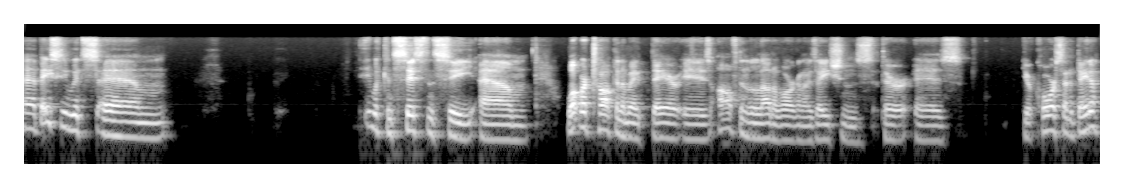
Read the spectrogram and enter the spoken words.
Uh, basically, with um, with consistency, um, what we're talking about there is often a lot of organizations, there is your core set of data,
